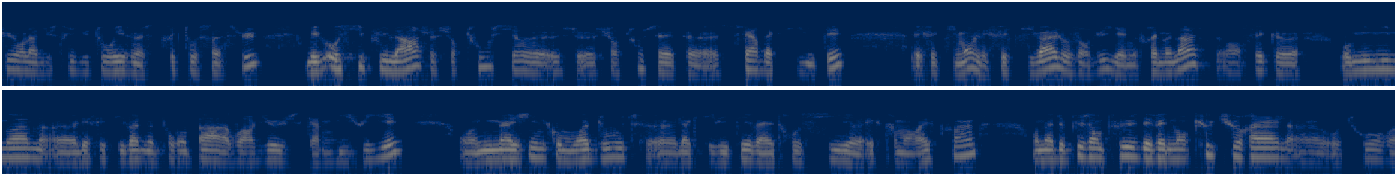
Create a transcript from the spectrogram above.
sur l'industrie du tourisme stricto sensu, mais aussi plus large sur, sur toute cette sphère d'activité. Effectivement, les festivals, aujourd'hui, il y a une vraie menace. On sait que au minimum, euh, les festivals ne pourront pas avoir lieu jusqu'à mi-juillet. On imagine qu'au mois d'août, euh, l'activité va être aussi euh, extrêmement restreinte. On a de plus en plus d'événements culturels autour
